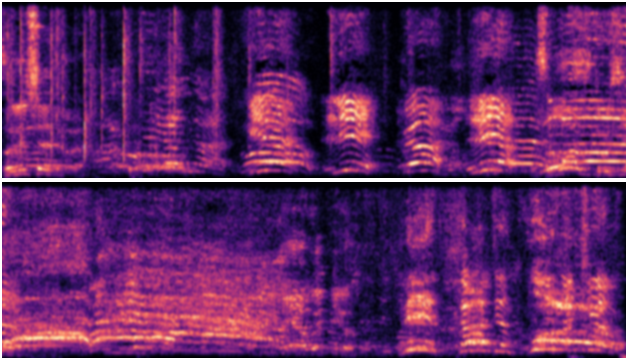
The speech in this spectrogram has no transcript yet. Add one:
Замечательно. Великолепно! За вас, друзья. Я выпью. Хатин, зачем?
